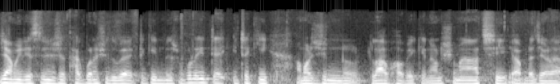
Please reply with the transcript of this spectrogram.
যে, আমি রেসিডেন্সিয়াল থাকব না, শুধু একটা কি ইনভেস্টমেন্ট করব? এটা এটা কি আমার জন্য লাভ হবে কিনা? অনেক সময় আছি, আমরা যারা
